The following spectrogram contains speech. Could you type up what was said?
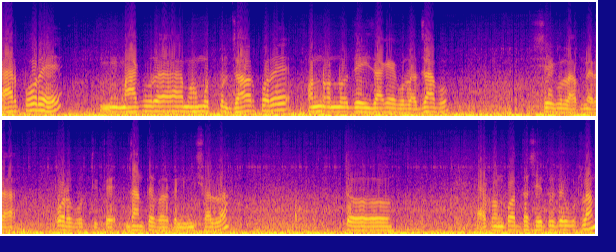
তারপরে মাগুরা, মোহাম্মদপুর যাওয়ার পরে অন্য অন্য যেই জায়গাগুলো যাব, সেগুলো আপনারা পরবর্তীতে জানতে পারবেন ইনশাল্লাহ। তো এখন পদ্মা সেতুতে উঠলাম।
